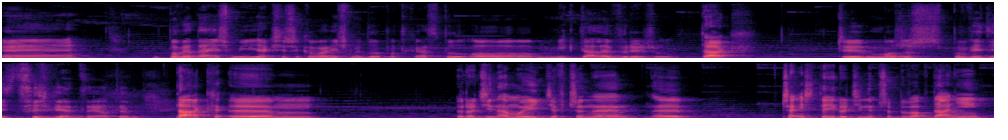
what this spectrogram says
E, Powiadałeś mi, jak się szykowaliśmy do podcastu o migdale w ryżu. tak, Czy możesz powiedzieć coś więcej o tym? tak. em, rodzina mojej dziewczyny, e, część tej rodziny przebywa w Danii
